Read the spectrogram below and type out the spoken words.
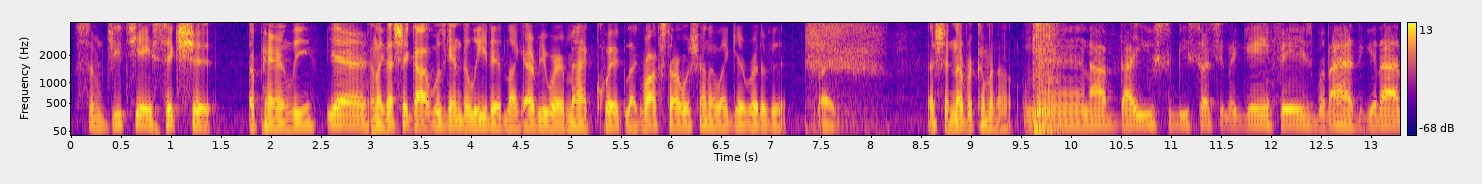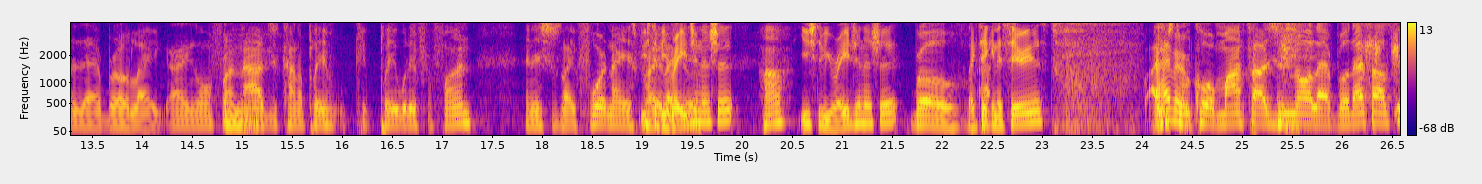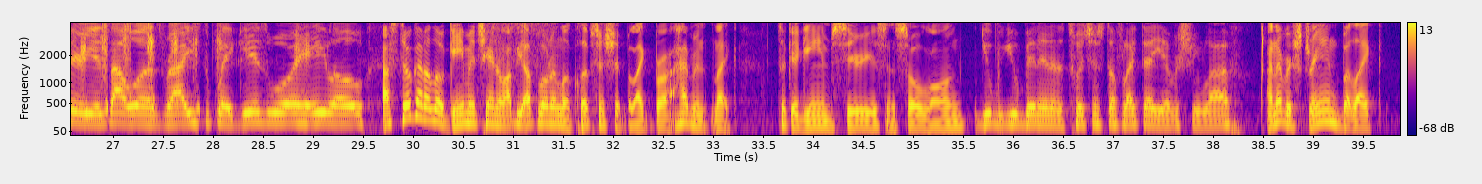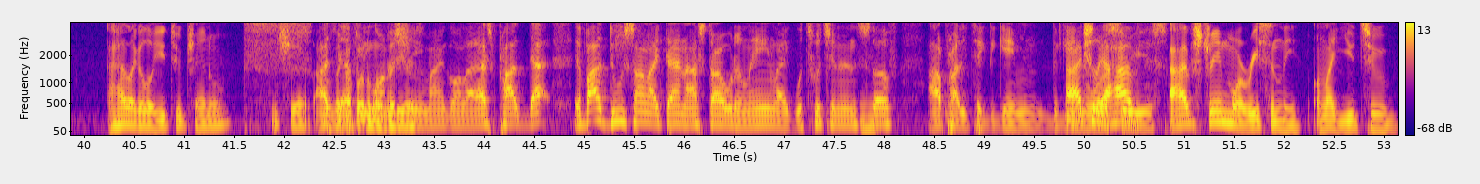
some GTA 6 shit apparently. yeah, And like that shit got was getting deleted like everywhere, mad quick. Like Rockstar was trying to like get rid of it. Like that shit never coming out. man. I I used to be such in the game phase, but I had to get out of that, bro. Like I ain't going front Mm-hmm. now. I just kind of play play with it for fun, and it's just like Fortnite is You used to be like raging the- and shit. huh, You used to be raging and shit. bro? Like taking it serious. I used to record montages and all that, bro. That's how serious I was, bro. I used to play Gears War, Halo. I still got a little gaming channel. I'll be uploading little clips and shit, but like, bro, I haven't like took a game serious in so long. You you been into the Twitch and stuff like that? You ever stream live? I never streamed, but like, I had like a little YouTube channel and shit. I, was like definitely want to stream. I ain't gonna lie. That's probably that. If I do something like that and I start with a lane like with twitching and mm-hmm. stuff, I'll probably take the game and the game. Actually, I have serious. I have streamed more recently on like YouTube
